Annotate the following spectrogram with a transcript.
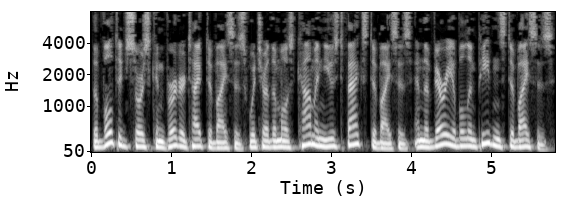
the voltage source converter type devices which are the most common used FACTS devices and the variable impedance devices.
